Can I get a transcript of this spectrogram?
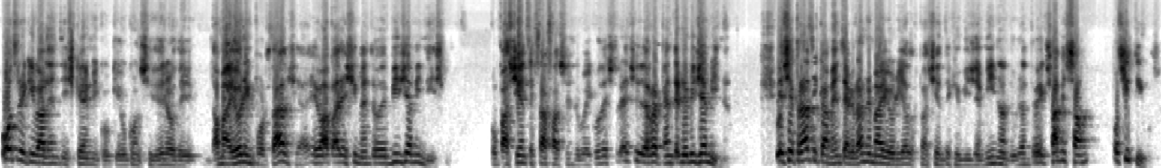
Outro equivalente isquêmico que eu considero de, da maior importância é o aparecimento de bijaminismo. O paciente está fazendo o eco de estresse e de repente ele bijamina. Ese prácticamente la gran mayoría de los pacientes que vitaminan durante el examen son positivos,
